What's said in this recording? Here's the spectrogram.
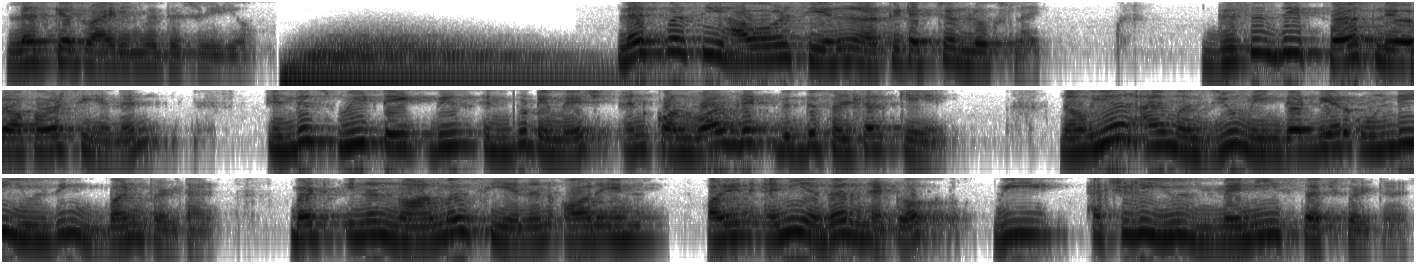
Let's get right in with this video. Let's first see how our CNN architecture looks like. This is the first layer of our CNN in this we take this input image and convolve it with the filter K. Now here I'm assuming that we are only using one filter. But in a normal CNN or in or in any other network, we actually use many such filters.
